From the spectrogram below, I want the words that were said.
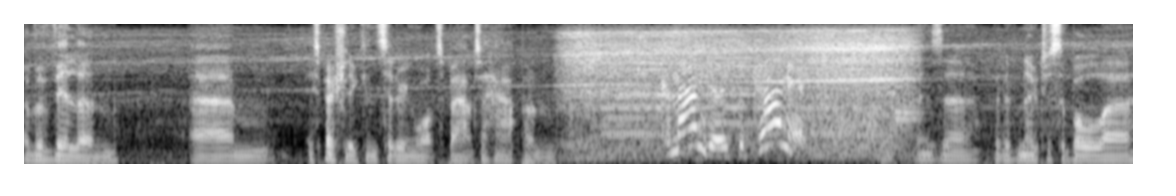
of a villain, um, especially considering what's about to happen. Commander, it's the planet. There's a bit of noticeable uh,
